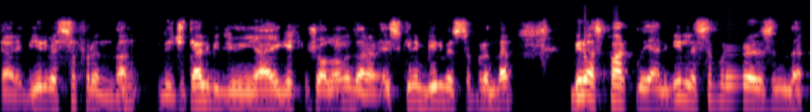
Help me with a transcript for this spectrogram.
yani bir ve sıfırından dijital bir dünyaya geçmiş olmamız rağmen eskinin bir ve sıfırından biraz farklı yani bir ile sıfır arasında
